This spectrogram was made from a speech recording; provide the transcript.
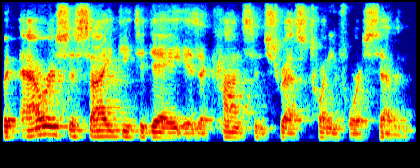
But our society today is a constant stress 24 7.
